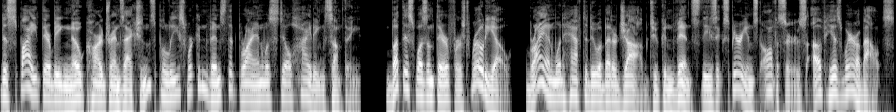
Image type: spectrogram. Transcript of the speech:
Despite there being no card transactions, police were convinced that Brian was still hiding something. But this wasn't their first rodeo. Brian would have to do a better job to convince these experienced officers of his whereabouts.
